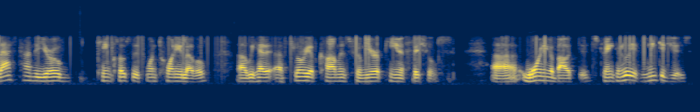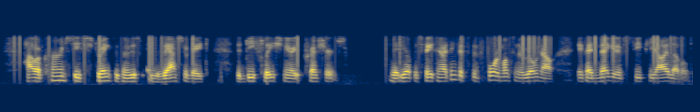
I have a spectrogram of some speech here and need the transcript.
last time the euro came close to this 120 level, uh, we had a flurry of comments from European officials uh, warning about its strength and really its linkages, how a currency's strength is going to just exacerbate the deflationary pressures that Europe is facing. I think it's been four months in a row now they've had negative CPI levels.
